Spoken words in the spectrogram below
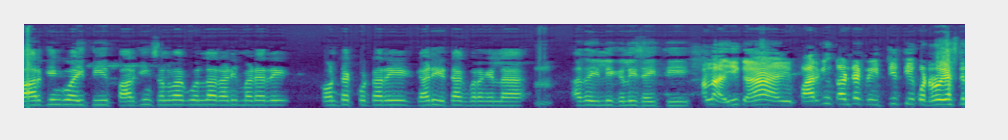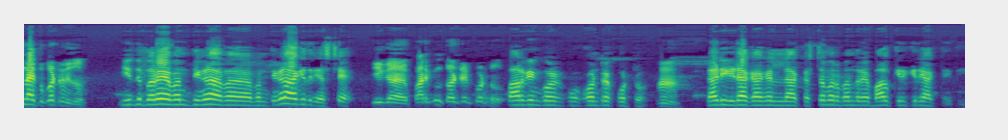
ಪಾರ್ಕಿಂಗ್ ಐತಿ ಪಾರ್ಕಿಂಗ್ ಸಲುವಾಗೂ ಎಲ್ಲ ರೆಡಿ ಮಾಡ್ಯಾರಿ ಕಾಂಟ್ಯಾಕ್ಟ್ ಕೊಟ್ಟಾರಿ ಗಾಡಿ ಇಟ್ಟಾಕ್ ಬರಂಗಿಲ್ಲ. ಹ್ಮ್. ಅದು ಇಲ್ಲಿ ಗಲೀಜ್ ಐತಿ. ಅಲ್ಲ ಈಗ ಈ ಪಾರ್ಕಿಂಗ್ ಕಾಂಟ್ರಾಕ್ಟ್ ಇತ್ತೀಚೆಗೆ ಕೊಟ್ಟರು ಎಷ್ಟು ದಿನ ಆಯ್ತು ಕೊಟ್ರಿ ಇದು? ಇದು ಬರೇ ಒಂದ್ ತಿಂಗಳ ಒಂದ್ ತಿಂಗಳ ಆಗಿದ್ರಿ ಅಷ್ಟೇ. ಈಗ ಪಾರ್ಕಿಂಗ್ ಕಾಂಟ್ರಾಕ್ಟ್ ಕೊಟ್ಟು? ಪಾರ್ಕಿಂಗ್ ಕಾಂಟ್ರಾಕ್ಟ್ ಕೊಟ್ಟು. ಹಾ. ಗಾಡಿ ಇಡಕ್ ಆಗಲ್ಲ ಕಸ್ಟಮರ್ ಬಂದ್ರೆ ಬಾಳ್ ಕಿರಿಕಿರಿ ಆಗ್ತೈತಿ.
